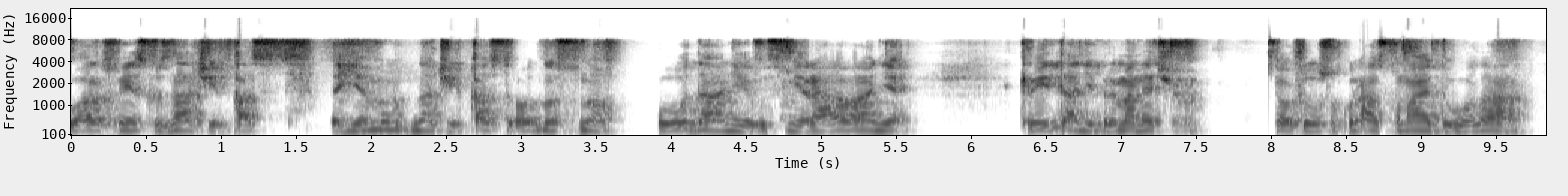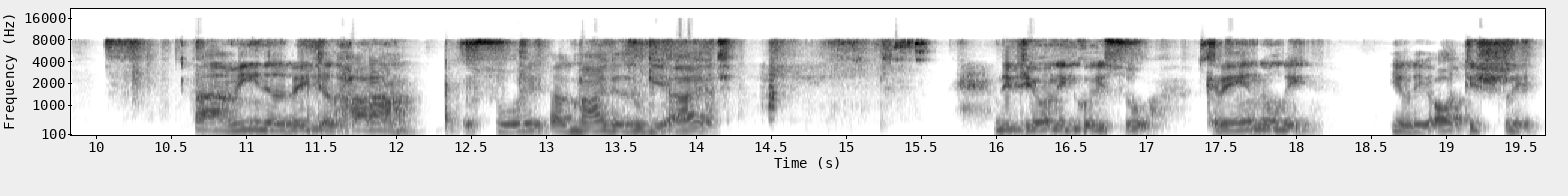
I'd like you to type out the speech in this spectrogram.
u arabskom jeziku znači kast. Tejemum znači kast, odnosno podanje, usmjeravanje, kretanje prema nečemu. Kao što došlo u kuranskom ajetu vola Amin el bejt el haram u suri Al-Majde, drugi ajet. Niti oni koji su krenuli ili otišli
